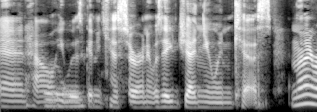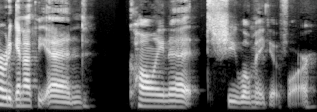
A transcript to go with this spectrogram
and how he was oh. going to kiss her and it was a genuine kiss. And then I wrote again at the end calling it she will make it far.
